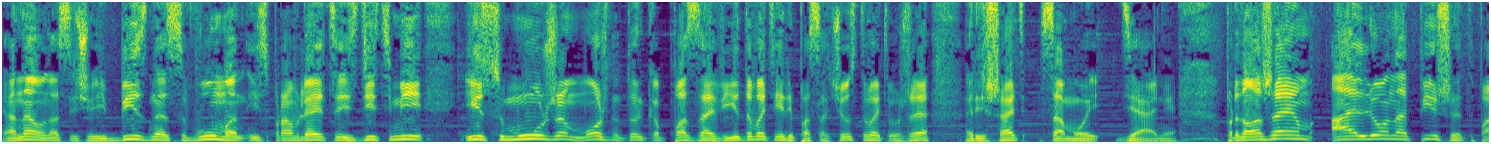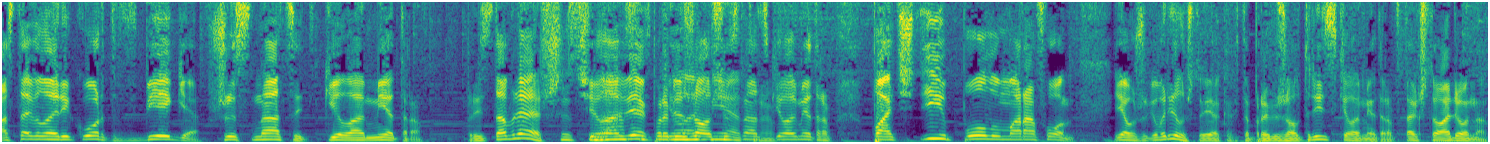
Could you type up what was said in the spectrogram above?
И она у нас еще и бизнес-вумен, и справляется и с детьми, и с мужем. Можно только позавидовать или посочувствовать, уже решать самой Диане. Продолжаем. Алена пишет, поставила рекорд в беге в 16 километров. Представляешь, 16 человек пробежал километров. 16 километров, почти полумарафон. Я уже говорил, что я как-то пробежал 30 километров, так что, Алена,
